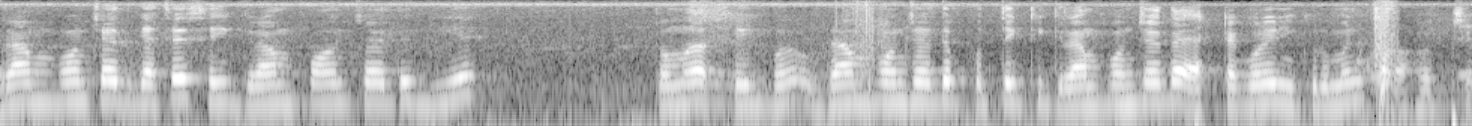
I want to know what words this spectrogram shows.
গ্রাম পঞ্চায়েত গেছে, সেই গ্রাম পঞ্চায়েতে গিয়ে তোমরা সেই গ্রাম পঞ্চায়েতে, প্রত্যেকটি গ্রাম পঞ্চায়েতে একটা করে রিক্রুটমেন্ট করা হচ্ছে।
